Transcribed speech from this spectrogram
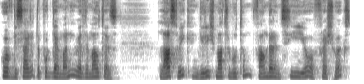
who have decided to put their money where their mouth is. Last week, Girish Mathrubootham, founder and CEO of Freshworks,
